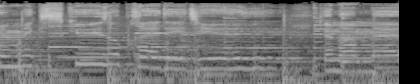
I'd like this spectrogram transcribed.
Je m'excuse auprès des dieux de ma mère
